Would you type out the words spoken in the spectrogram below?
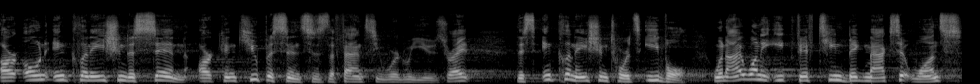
our own inclination to sin, our concupiscence is the fancy word we use, right? This inclination towards evil. When I want to eat 15 Big Macs at once,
